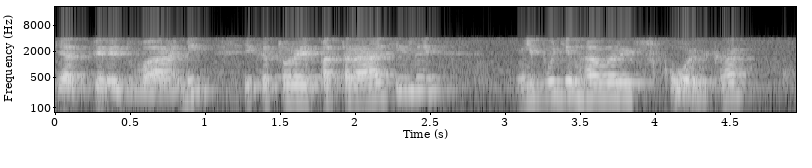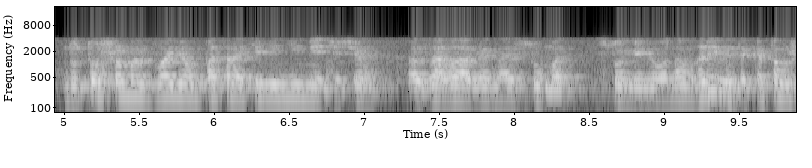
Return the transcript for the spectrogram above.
сидят перед вами и которые потратили, не будем говорить сколько, но то, что мы вдвоем потратили не меньше, чем заглавленная сумма 100 миллионов гривен, так это уж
